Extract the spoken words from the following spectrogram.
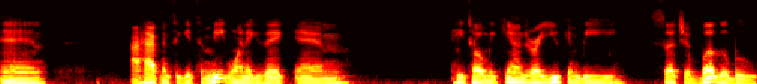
And I happened to get to meet one exec, and he told me, Keandre, you can be such a bugaboo.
